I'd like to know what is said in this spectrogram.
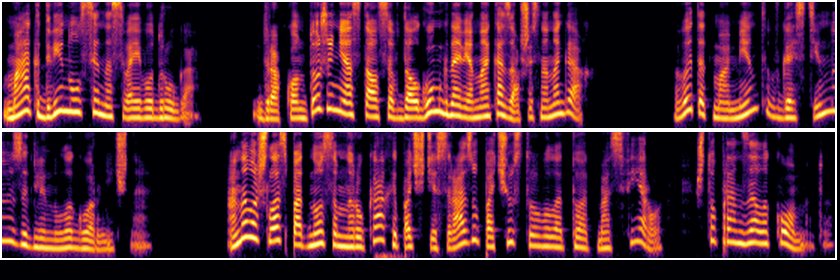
Маг двинулся на своего друга. Дракон тоже не остался в долгу, мгновенно оказавшись на ногах. В этот момент в гостиную заглянула горничная. Она вошла с подносом на руках и почти сразу почувствовала ту атмосферу, что пронзала комнату.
